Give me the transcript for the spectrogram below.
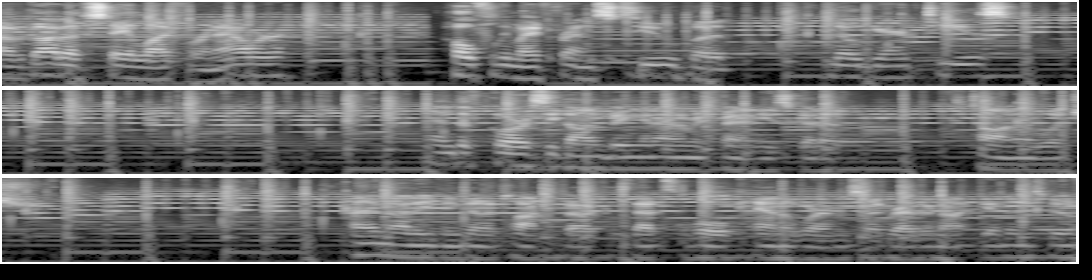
I've got to stay alive for an hour. Hopefully my friends too, but no guarantees. And of course, Idon being an anime fan, he's got a katana, which I'm not even going to talk about because that's a whole can of worms I'd rather not get into.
